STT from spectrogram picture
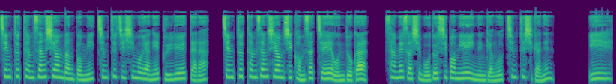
침투 탐상 시험 방법 및 침투 지시 모양의 분류에 따라 침투 탐상 시험 시 검사체의 온도가 3에서 15도 범위에 있는 경우 침투 시간은 1.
